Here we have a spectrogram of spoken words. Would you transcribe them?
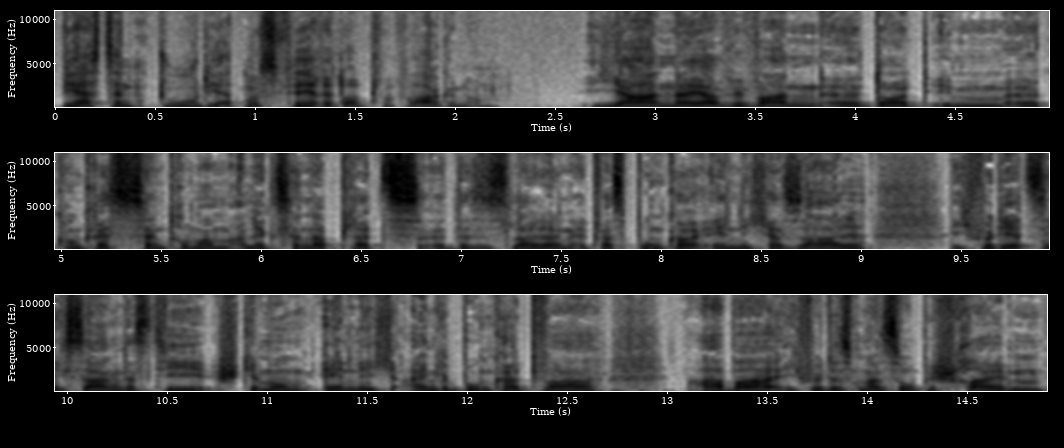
Wie hast denn du die Atmosphäre dort wahrgenommen? Ja, naja, wir waren äh, dort im äh, Kongresszentrum am Alexanderplatz. Das ist leider ein etwas bunkerähnlicher Saal. Ich würde jetzt nicht sagen, dass die Stimmung ähnlich eingebunkert war, aber ich würde es mal so beschreiben,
